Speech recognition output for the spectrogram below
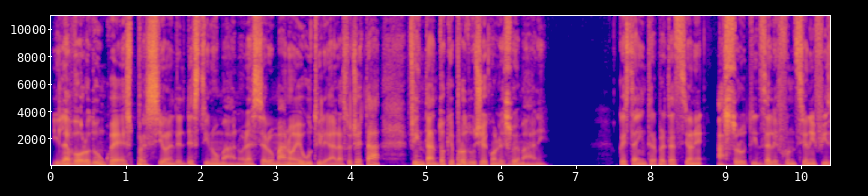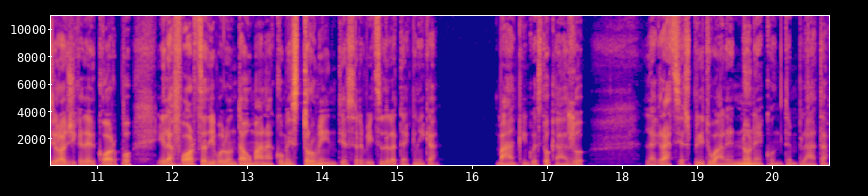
Il lavoro dunque è espressione del destino umano. L'essere umano è utile alla società fin tanto che produce con le sue mani. Questa interpretazione assolutizza le funzioni fisiologiche del corpo e la forza di volontà umana come strumenti a servizio della tecnica ma anche in questo caso la grazia spirituale non è contemplata.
